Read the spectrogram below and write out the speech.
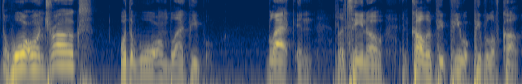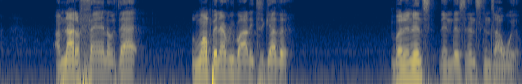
The war on drugs or the war on black people, black and Latino and colored pe- people, people of color. I'm not a fan of that lumping everybody together, but in inst- in this instance, I will.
